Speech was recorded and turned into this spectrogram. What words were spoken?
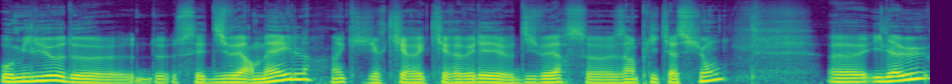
au milieu de, ces divers mails, hein, qui, qui, qui révélaient diverses implications, il y a eu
